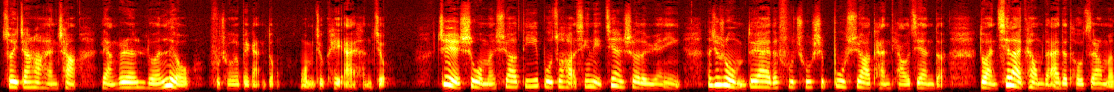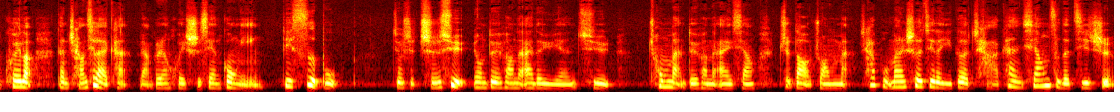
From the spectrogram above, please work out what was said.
所以张韶涵唱：“两个人轮流付出和被感动，我们就可以爱很久。”这也是我们需要第一步做好心理建设的原因，那就是我们对爱的付出是不需要谈条件的。短期来看，我们的爱的投资让我们亏了，但长期来看，两个人会实现共赢。第四步。就是持续用对方的爱的语言去充满对方的爱箱，直到装满。查普曼设计了一个查看箱子的机制，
